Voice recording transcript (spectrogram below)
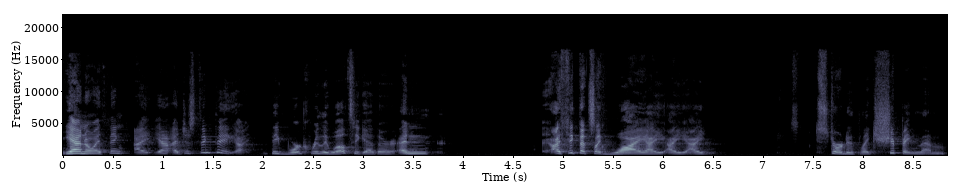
yeah, no, I think I yeah, I just think they I, they work really well together, and I think that's like why I I, I started like shipping them.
